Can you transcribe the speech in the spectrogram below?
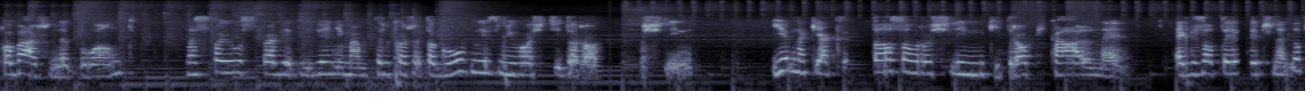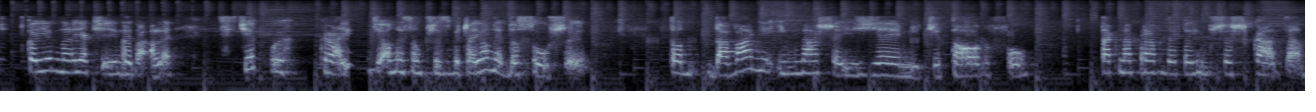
poważny błąd. Na swoje usprawiedliwienie mam tylko, że to głównie z miłości do roślin. Jednak jak to są roślinki tropikalne, egzotyczne, no tylko jedno jak się je nazywa, ale z ciepłych krajów, gdzie one są przyzwyczajone do suszy, to dawanie im naszej ziemi czy torfu tak naprawdę to im przeszkadza,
